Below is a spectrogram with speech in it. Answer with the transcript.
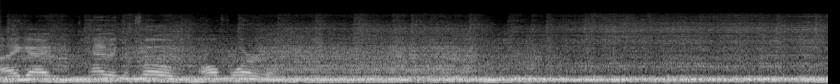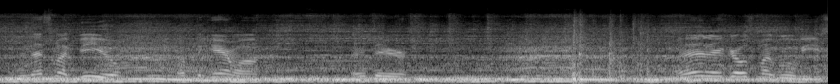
I got have it control all four of them. And that's my view of the camera right there. And there goes my movies.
